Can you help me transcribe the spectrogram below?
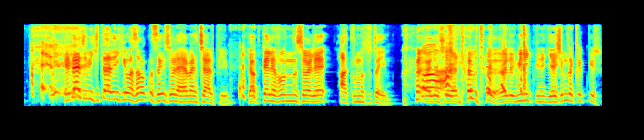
Ederciğim iki tane iki basamaklı sayı söyle hemen çarpayım. Yok telefonunu söyle aklımı tutayım. öyle şeyler tabii tabii öyle minik minik yaşım da 41.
